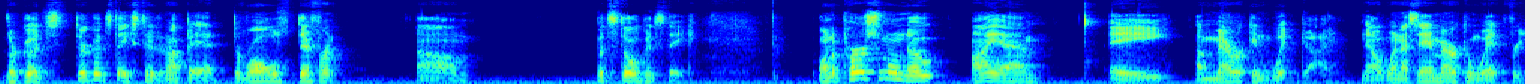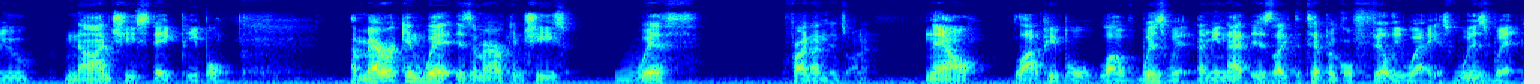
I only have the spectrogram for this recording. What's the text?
They're good. They're good steaks too. They're not bad. The rolls different, um, but still a good steak. On a personal note, I am a American wit guy. Now, when I say American wit, for you non cheesesteak people, American wit is American cheese with fried onions on it. Now, a lot of people love whiz wit. I mean, that is like the typical Philly way is whiz wit.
